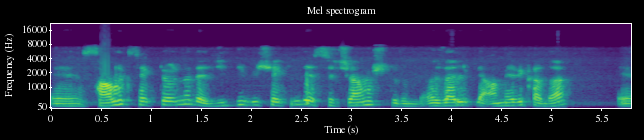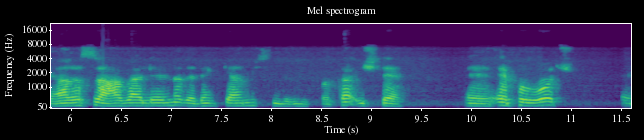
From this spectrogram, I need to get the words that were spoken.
e, sağlık sektörüne de ciddi bir şekilde sıçramış durumda. Özellikle Amerika'da e, ara sıra haberlerine de denk gelmişsindir mutlaka. İşte e, Apple Watch e,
